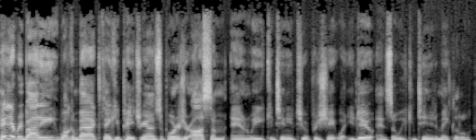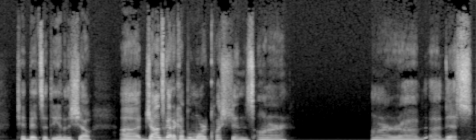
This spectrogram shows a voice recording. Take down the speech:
Hey, everybody. Welcome back. Thank you, Patreon supporters. You're awesome. And we continue to appreciate what you do. And so we continue to make little tidbits at the end of the show. Uh, John's got a couple more questions on our on our uh, uh, this.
